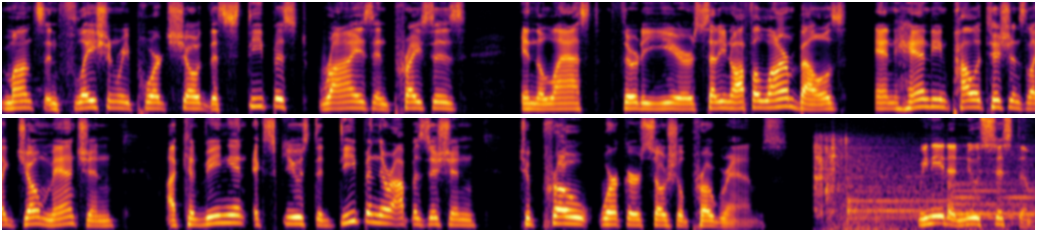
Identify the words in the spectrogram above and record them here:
month's inflation report showed the steepest rise in prices in the last 30 years, setting off alarm bells and handing politicians like Joe Manchin a convenient excuse to deepen their opposition to pro worker social programs. We need a new system.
